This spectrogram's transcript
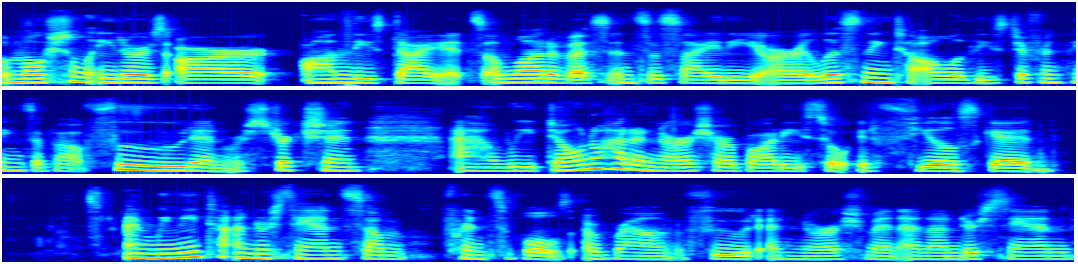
emotional eaters are on these diets. A lot of us in society are listening to all of these different things about food and restriction, and we don't know how to nourish our body so it feels good. And we need to understand some principles around food and nourishment and understand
